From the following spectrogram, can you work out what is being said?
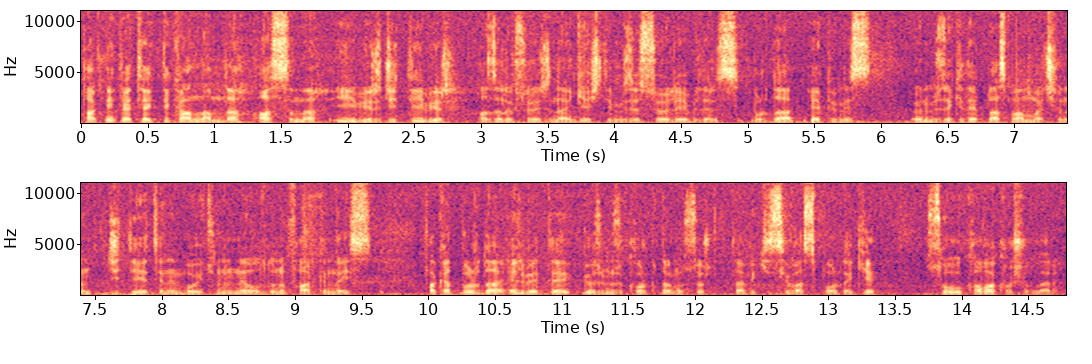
Taknik ve teknik anlamda aslında iyi bir ciddi bir hazırlık sürecinden geçtiğimizi söyleyebiliriz. Burada hepimiz önümüzdeki deplasman maçının ciddiyetinin boyutunun ne olduğunu farkındayız. Fakat burada elbette gözümüzü korkutan unsur tabii ki Sivas Spor'daki soğuk hava koşulları.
